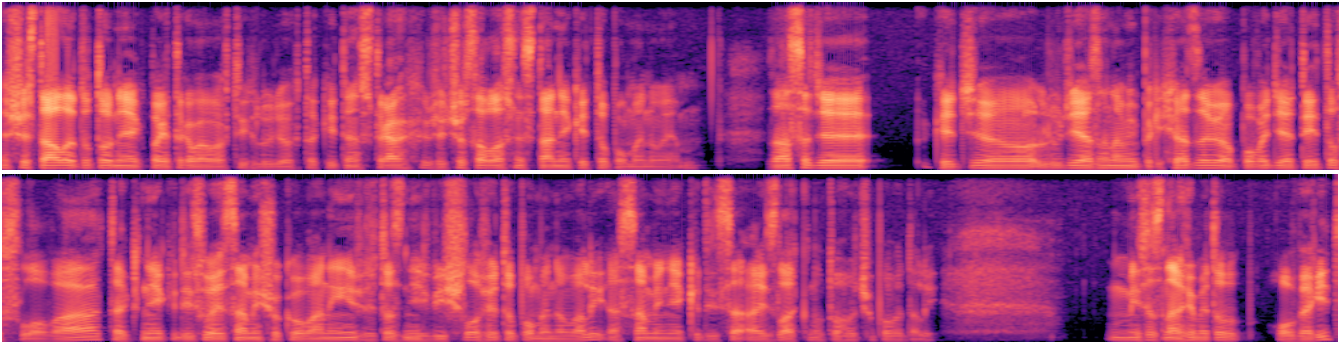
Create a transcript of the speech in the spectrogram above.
Ešte stále toto nejak pretrváva v tých ľuďoch, taký ten strach, že čo sa vlastne stane, keď to pomenujem. V zásade keď e, ľudia za nami prichádzajú a povedia tieto slova, tak niekedy sú aj sami šokovaní, že to z nich vyšlo, že to pomenovali a sami niekedy sa aj zlaknú toho, čo povedali. My sa snažíme to overiť,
